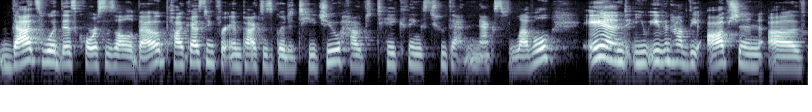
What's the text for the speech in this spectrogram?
that's what this course is all about. Podcasting for Impact is going to teach you how to take things to that next level. And you even have the option of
